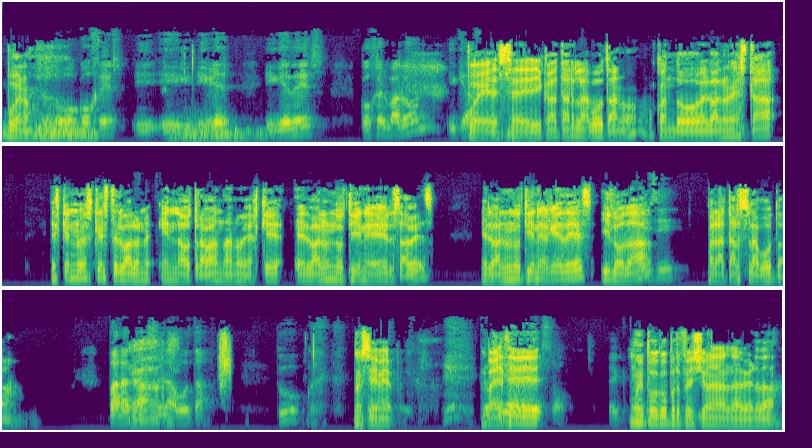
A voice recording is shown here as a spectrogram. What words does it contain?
Bueno, Pero luego coges y, y, y, Gue- y Guedes coge el balón y ¿qué hace? pues se dedica a atar la bota, ¿no? Cuando el balón está, es que no es que esté el balón en la otra banda, ¿no? Es que el balón lo tiene él, ¿sabes? El balón lo tiene Guedes y lo da Sí, sí, para atarse la bota. para Ya. atarse la bota. ¿Tú No sé, me parece eso? Muy poco profesional, la verdad.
